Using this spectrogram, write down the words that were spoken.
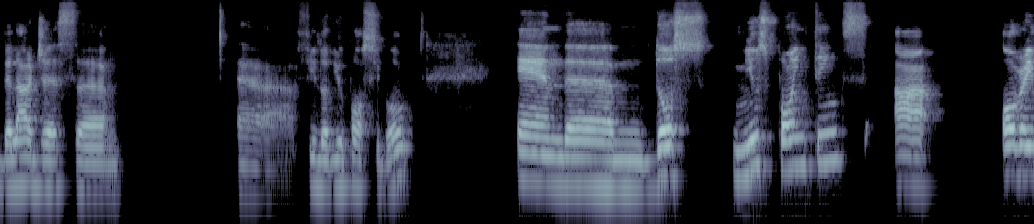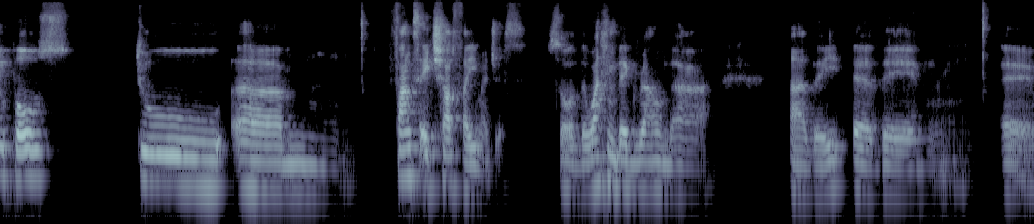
the largest um, uh, field of view possible. And um, those Muse pointings are overimposed to um, PHANGS H alpha images. So the one in background are, are the uh, the uh,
